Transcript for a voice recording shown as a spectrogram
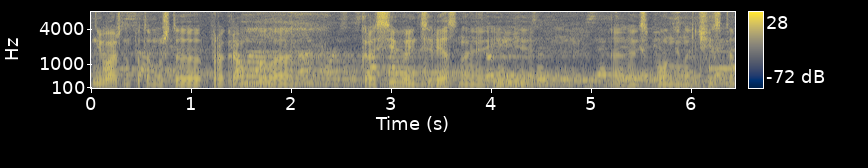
не важно, потому что программа была красивая, интересная и э, исполнена чисто.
